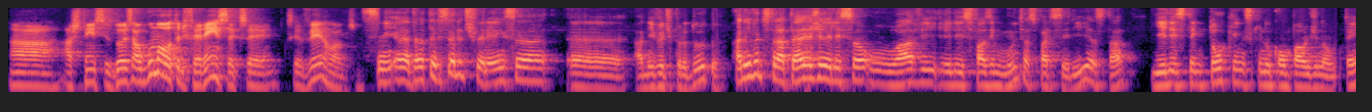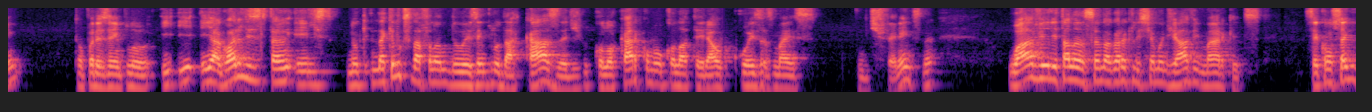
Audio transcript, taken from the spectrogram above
ah, acho que tem esses dois. Alguma outra diferença que você, que você vê, Robson? Sim, é, então a terceira diferença é, a nível de produto. A nível de estratégia, eles são o Aave, eles fazem muitas parcerias, tá? E eles têm tokens que no Compound não tem. Então, por exemplo, e, e agora eles estão, eles, no, naquilo que você está falando do exemplo da casa, de colocar como colateral coisas mais diferentes, né? O Aave ele está lançando agora o que eles chamam de Aave Markets. Você consegue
